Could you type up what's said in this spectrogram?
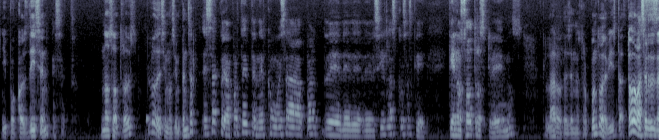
y pocos dicen, Exacto. nosotros lo decimos sin pensar. Exacto, y aparte de tener como esa parte de, de- de- de decir las cosas que, que nosotros creemos. Claro, desde nuestro punto de vista. Todo va a ser desde,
